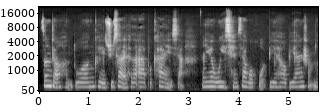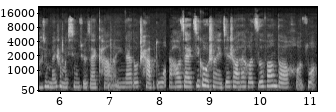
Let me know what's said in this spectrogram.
增长很多，你可以去下载它的 app 看一下。那因为我以前下过火币，还有币安什么的，就没什么兴趣再看了，应该都差不多。然后在机构上也介绍它和资方的合作。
